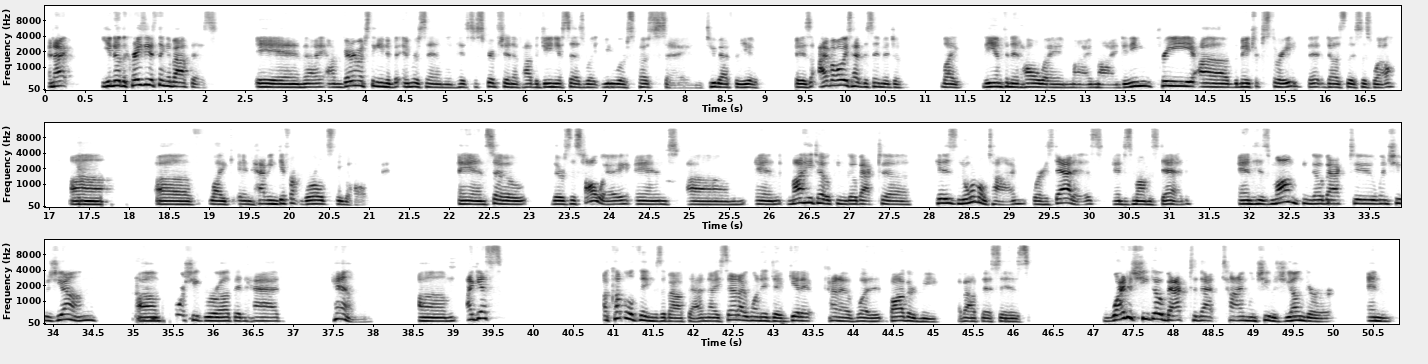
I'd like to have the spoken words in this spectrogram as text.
And I you know the craziest thing about this and I, am very much thinking of Emerson and his description of how the genius says what you were supposed to say, and too bad for you. Is I've always had this image of like the infinite hallway in my mind, and even pre uh, the Matrix Three that does this as well, uh, of like and having different worlds through the hallway, and so there's this hallway, and um, and Mahito can go back to his normal time where his dad is, and his mom is dead, and his mom can go back to when she was young, um, before she grew up and had him. Um, I guess a couple of things about that, and I said I wanted to get it kind of what it bothered me about this is why does she go back to that time when she was younger? And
